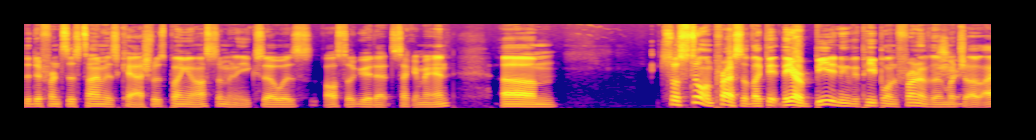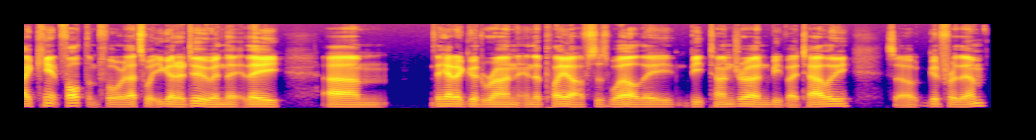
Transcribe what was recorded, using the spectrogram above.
the difference this time is Cash was playing awesome and Ixo was also good at second man. Um, so still impressive. Like they, they are beating the people in front of them, which I, I can't fault them for. That's what you got to do. And they they um, they had a good run in the playoffs as well. They beat Tundra and beat Vitality, so good for them.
